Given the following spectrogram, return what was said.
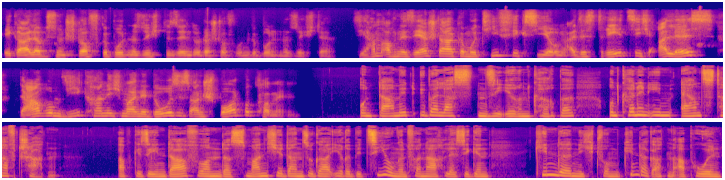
egal ob es nun stoffgebundene Süchte sind oder stoffungebundene Süchte. Sie haben auch eine sehr starke Motivfixierung, also es dreht sich alles darum, wie kann ich meine Dosis an Sport bekommen und damit überlasten sie ihren Körper und können ihm ernsthaft schaden. Abgesehen davon, dass manche dann sogar ihre Beziehungen vernachlässigen, Kinder nicht vom Kindergarten abholen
